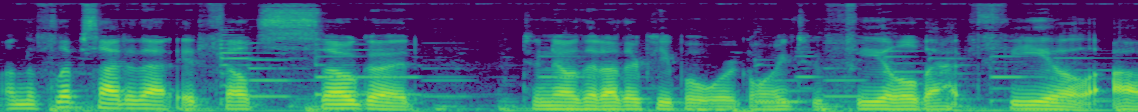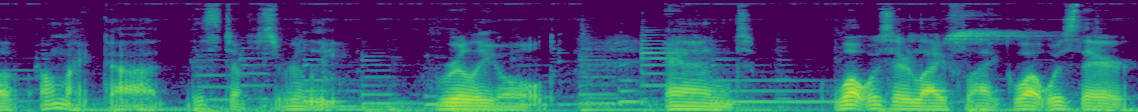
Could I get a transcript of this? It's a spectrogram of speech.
on the flip side of that, it felt so good to know that other people were going to feel that feel of, oh my God, this stuff is really, really old. And what was their life like? What was their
